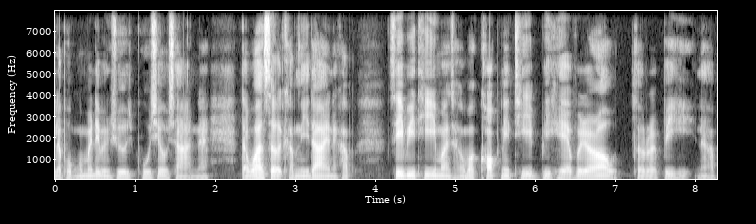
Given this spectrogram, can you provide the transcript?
แล้วผมก็ไม่ได้เป็นชื่อผู้เชี่ยวชาญนะ แต่ว่าเสิร์ชคำนี้ได้นะครับ CBT มาจากคำว่า cognitive behavioral therapy นะครับ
